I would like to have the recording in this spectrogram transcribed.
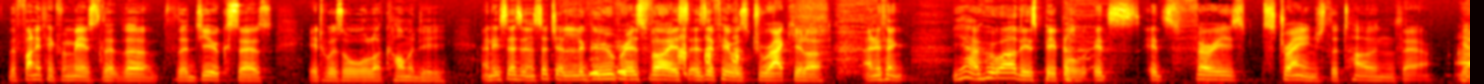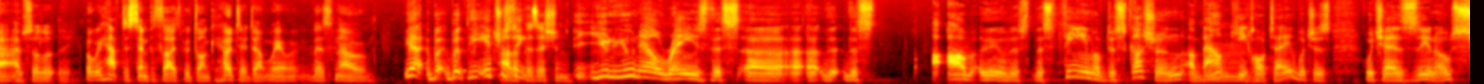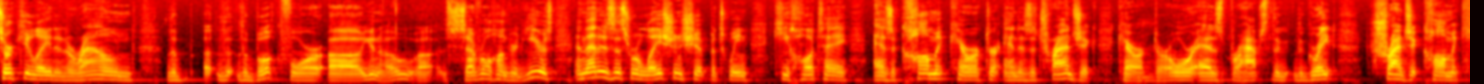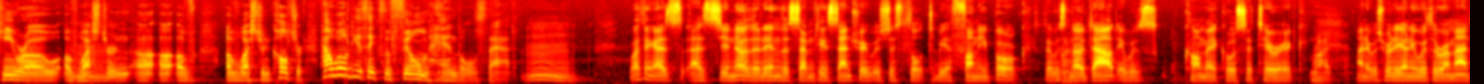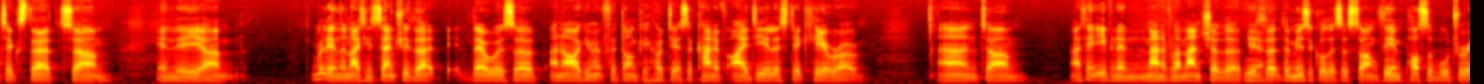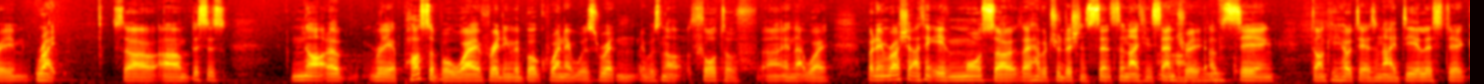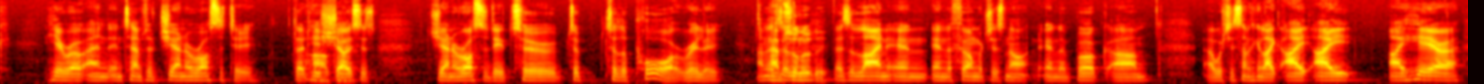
the funny thing for me is that the, the Duke says it was all a comedy, and he says it in such a lugubrious voice as if he was Dracula, and you think, yeah, who are these people? It's it's very strange the tone there. Yeah, um, absolutely. But we have to sympathize with Don Quixote, don't we? There's no yeah, but but the interesting other position. You you now raise this uh, uh, uh this uh, you know, this, this theme of discussion about mm. Quixote, which is which has you know circulated around the uh, the, the, book for uh, you know uh, several hundred years, and that is this relationship between Quixote as a comic character and as a tragic character, mm. or as perhaps the the great tragic comic hero of mm. Western uh, uh, of of Western culture. How well do you think the film handles that? Well, I think, as, as you know, that in the 17th century it was just thought to be a funny book. There was right. no doubt it was comic or satiric. Right. And it was really only with the Romantics that, um, in the um, really in the 19th century, that there was a, an argument for Don Quixote as a kind of idealistic hero. And um, I think even in Man of La Mancha, the, yeah. the, the, musical, there's a song, The Impossible Dream. Right. So um, this is not a, really a possible way of reading the book when it was written. It was not thought of uh, in that way. But in Russia, I think even more so, they have a tradition since the 19th century uh-huh. of seeing Don Quixote as an idealistic hero and in terms of generosity, that he okay. shows his generosity to, to, to the poor, really. And there's Absolutely. A, there's a line in, in the film which is not in the book, um, uh, which is something like, I, I, I hear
